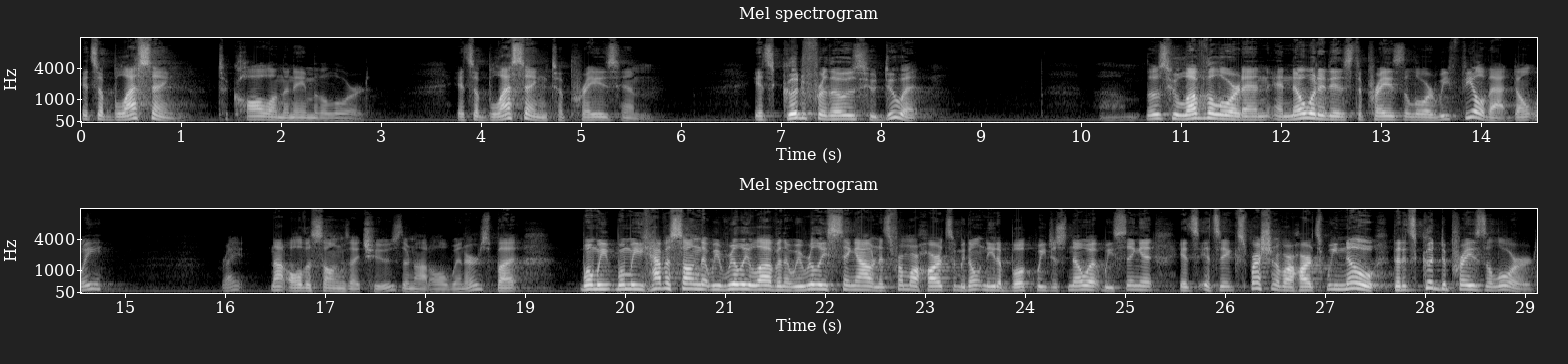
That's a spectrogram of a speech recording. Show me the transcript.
It's a blessing to call on the name of the Lord. It's a blessing to praise him. It's good for those who do it. Um, those who love the Lord and, and know what it is to praise the Lord, we feel that, don't we? Right? Not all the songs I choose, they're not all winners, but when we, when we have a song that we really love and that we really sing out and it's from our hearts and we don't need a book, we just know it, we sing it, it's, it's the expression of our hearts, we know that it's good to praise the Lord.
